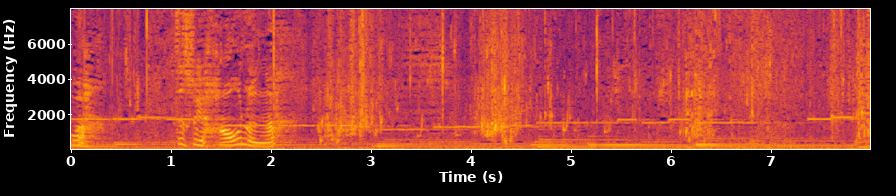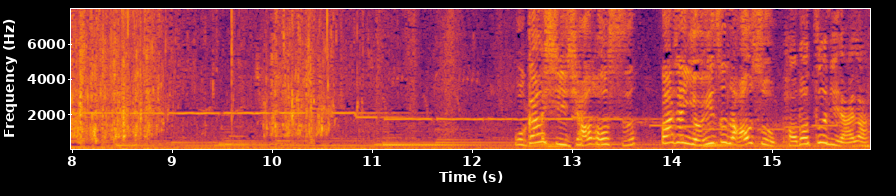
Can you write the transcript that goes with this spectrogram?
哇，这水好冷啊！我刚洗桥头时，发现有一只老鼠跑到这里来了，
